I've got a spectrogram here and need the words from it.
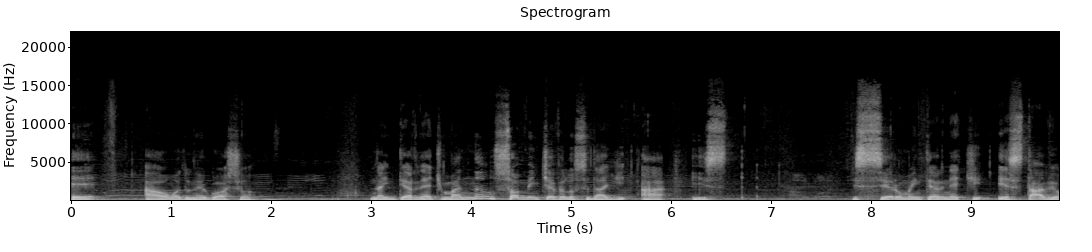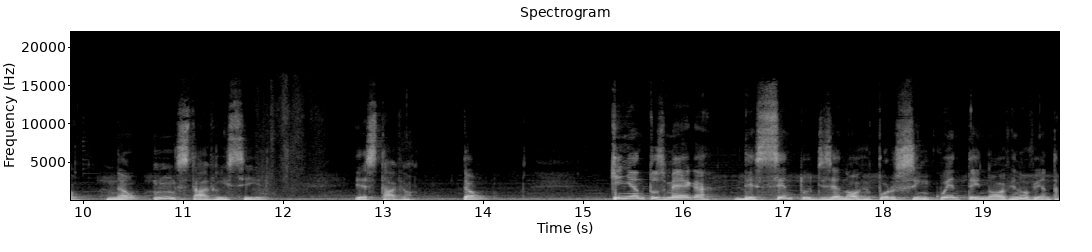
é a alma do negócio na internet, mas não somente a velocidade, a e ser uma internet estável, não instável, e sim estável. Então, 500 mega de 119 por 59,90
